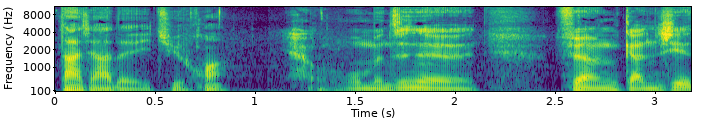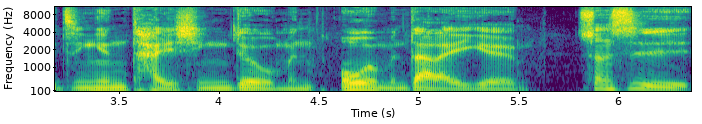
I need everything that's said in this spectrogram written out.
大家的一句话。好，我们真的非常感谢今天泰兴对我们欧文们带来一个算是。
